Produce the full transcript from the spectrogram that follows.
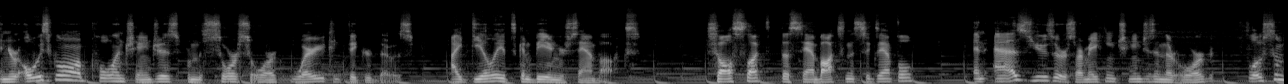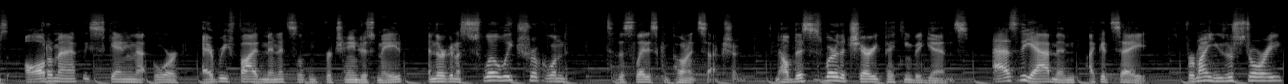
And you're always going to want to pull in changes from the source org where you configured those. Ideally, it's going to be in your sandbox. So I'll select the sandbox in this example. And as users are making changes in their org, Flosum's automatically scanning that org every five minutes looking for changes made, and they're going to slowly trickle into this latest component section. Now, this is where the cherry picking begins. As the admin, I could say, for my user story,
